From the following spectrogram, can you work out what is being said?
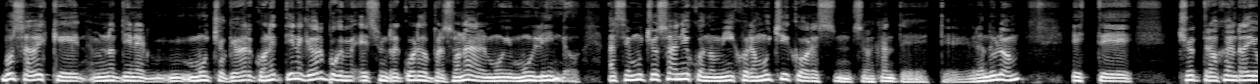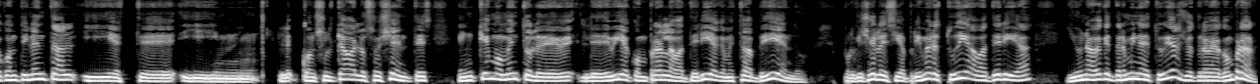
Vos sabés que no tiene mucho que ver con él, tiene que ver porque es un recuerdo personal muy muy lindo. Hace muchos años, cuando mi hijo era muy chico, ahora es un semejante este, grandulón, este, yo trabajaba en Radio Continental y este y mm, consultaba a los oyentes en qué momento le, le debía comprar la batería que me estaba pidiendo. Porque yo le decía, primero estudia batería y una vez que termine de estudiar yo te la voy a comprar.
